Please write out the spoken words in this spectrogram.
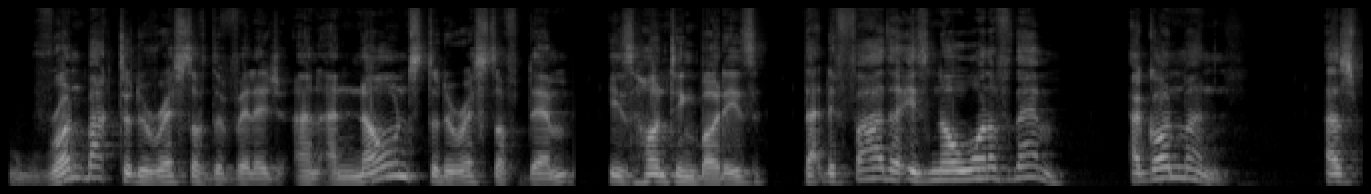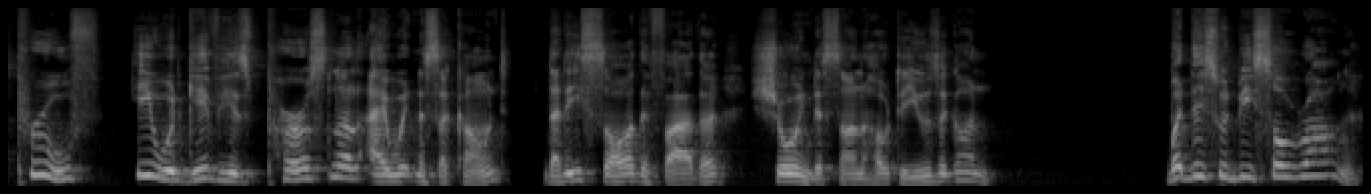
run back to the rest of the village and announce to the rest of them, his hunting buddies, that the father is now one of them, a gunman. As proof, he would give his personal eyewitness account that he saw the father showing the son how to use a gun. But this would be so wrong.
